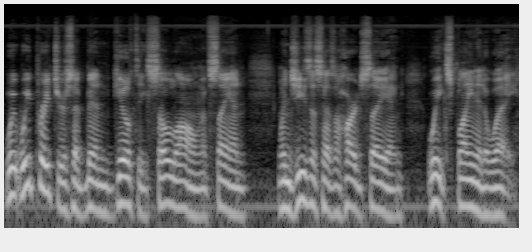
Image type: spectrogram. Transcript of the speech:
We, we preachers have been guilty so long of saying when Jesus has a hard saying, we explain it away.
